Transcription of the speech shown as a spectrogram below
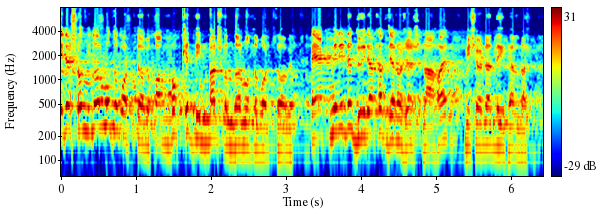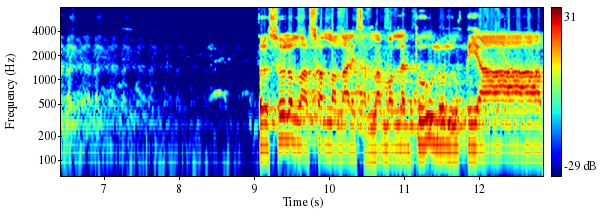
এটা সুন্দর মতো পড়তে হবে, কমপক্ষে সুন্দর মতো পড়তে হবে। এক মিনিটে দুই রাকাত যেন শেষ না হয়, বিষয়টা বললেন, তুলুল কিয়াম।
